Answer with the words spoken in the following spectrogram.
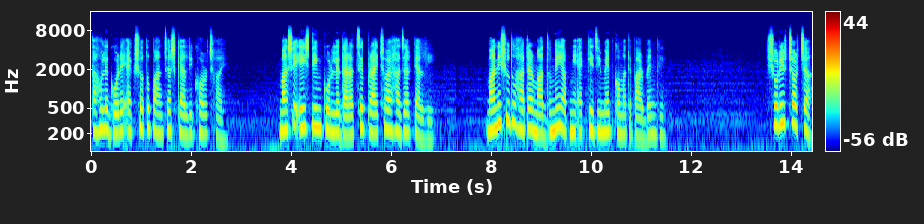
তাহলে গড়ে একশত পঞ্চাশ ক্যালরি খরচ হয়। মাসে এইশ দিন করলে দাঁড়াচ্ছে প্রায় ছয় হাজার ক্যালরি। মানে শুধু হাঁটার মাধ্যমেই আপনি এক কেজি মেদ কমাতে পারবেন শরীর চর্চা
